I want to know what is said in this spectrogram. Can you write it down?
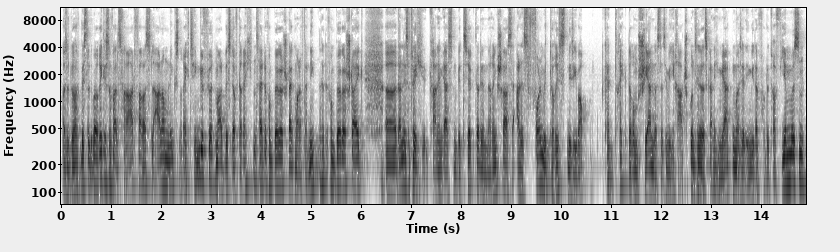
Also du bist halt immer richtig so als Radfahrer Slalom links und rechts hingeführt. Mal bist du auf der rechten Seite vom Bürgersteig, mal auf der linken Seite vom Bürgersteig. Äh, dann ist natürlich gerade im ersten Bezirk dort in der Ringstraße alles voll mit Touristen, die sich überhaupt keinen Dreck darum scheren, dass das irgendwelche Radspuren sind, das gar nicht merken, weil sie halt irgendwie da fotografieren müssen.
